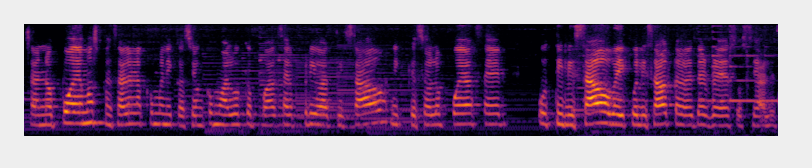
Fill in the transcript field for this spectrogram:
O sea, no podemos pensar en la comunicación como algo que pueda ser privatizado ni que solo pueda ser utilizado o vehiculizado a través de redes sociales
